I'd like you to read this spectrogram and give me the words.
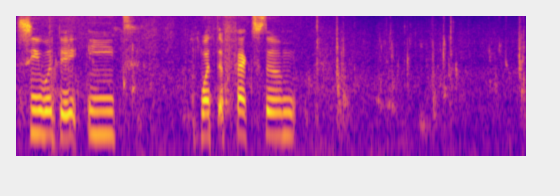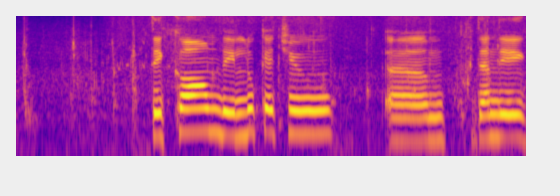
see what they eat, what affects them. They come, they look at you, um, then they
